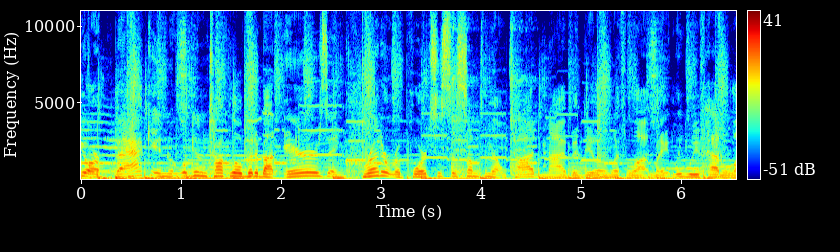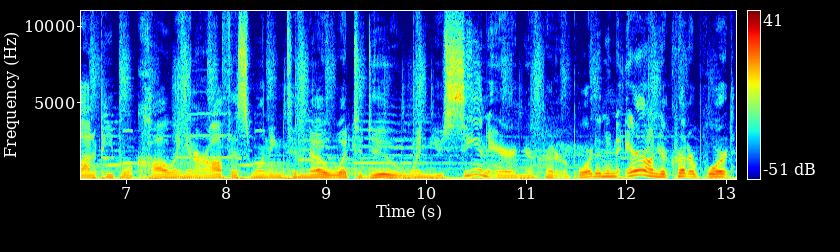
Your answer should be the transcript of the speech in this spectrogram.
We are back and we're going to talk a little bit about errors and credit reports. This is something that Todd and I have been dealing with a lot lately. We've had a lot of people calling in our office wanting to know what to do when you see an error in your credit report. And an error on your credit report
